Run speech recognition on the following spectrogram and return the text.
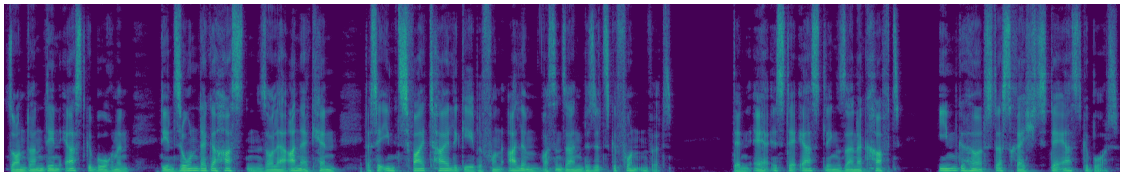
sondern den Erstgeborenen, den Sohn der Gehassten, soll er anerkennen, dass er ihm zwei Teile gebe von allem, was in seinem Besitz gefunden wird. Denn er ist der Erstling seiner Kraft, ihm gehört das Recht der Erstgeburt.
